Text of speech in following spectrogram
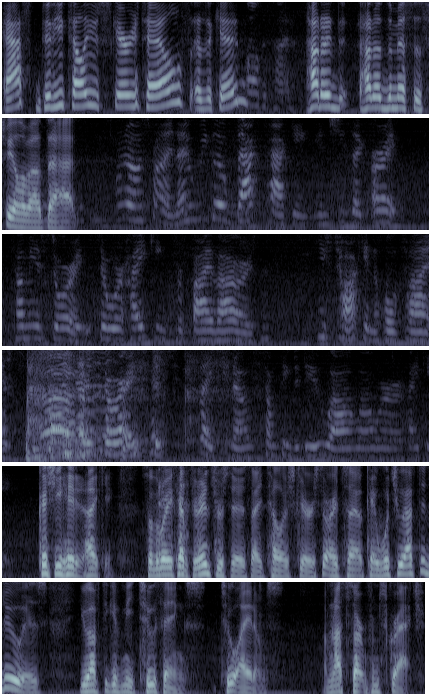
ask? Did he tell you scary tales as a kid? all the time. How did how did the missus feel about that? Oh, no, it's fine. I, we go backpacking, and she's like, "All right, tell me a story." So we're hiking for five hours. He's talking the whole time, telling her story. It's like you know something to do while while we're hiking. because she hated hiking. So the way I kept her interested is I tell her scary story. I'd say, okay, what you have to do is you have to give me two things, two items. I'm not starting from scratch.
